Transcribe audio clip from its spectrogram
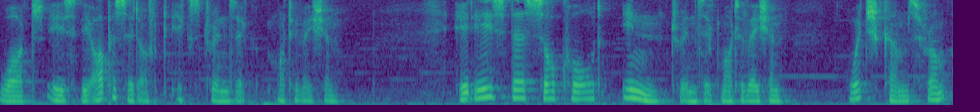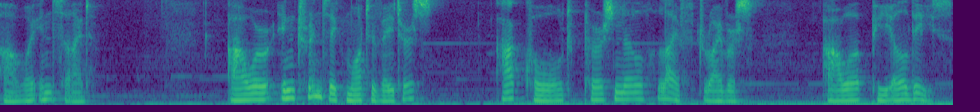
What is the opposite of extrinsic motivation? It is the so called intrinsic motivation which comes from our inside. Our intrinsic motivators are called personal life drivers, our PLDs.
